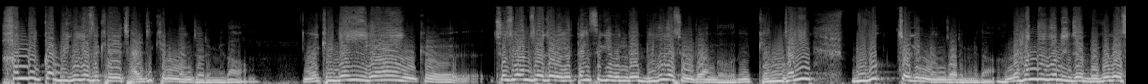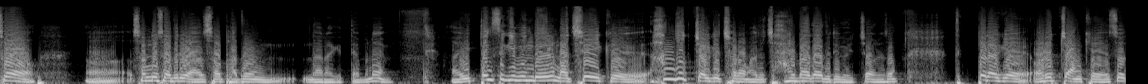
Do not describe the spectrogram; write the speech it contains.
한국과 미국에서 제일 잘 지키는 명절입니다. 어, 굉장히 이건 그 추수감사절 이 Thanksgiving Day 미국에서 유래한 거거든요. 굉장히 미국적인 명절입니다. 근데 한국은 이제 미국에서 어, 선교사들이 와서 받은 나라기 때문에 어, 이 Thanksgiving Day를 마치 그 한국 절기처럼 아주 잘 받아들이고 있죠. 그래서 특별하게 어렵지 않게 해서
